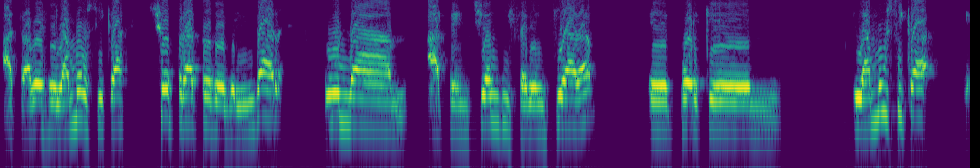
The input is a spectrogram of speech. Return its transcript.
a través de la música, yo trato de brindar una atención diferenciada, eh, porque mm, la música, eh,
